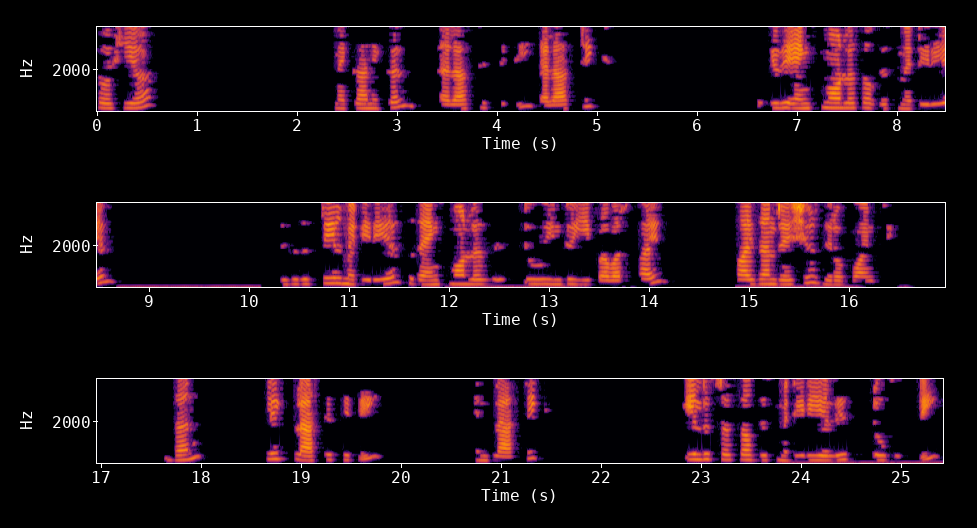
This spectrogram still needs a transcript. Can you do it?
So here, mechanical, elasticity, elastic. So give the Young's modulus of this material. This is the steel material, so the Young's modulus is 2 into e power 5, Poisson ratio 0.3. Then click plasticity in plastic. Yield stress of this material is 250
